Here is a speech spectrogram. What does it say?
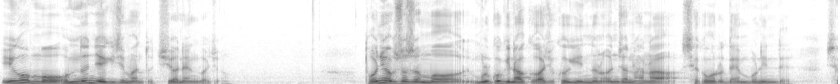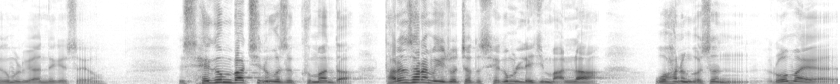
이거 뭐 없는 얘기지만 또 지어낸 거죠. 돈이 없어서 뭐 물고기 낚아가지고 거기 있는 언전 하나 세금으로 낸 분인데 세금을 왜 안 내겠어요? 세금 바치는 것을 금한다. 다른 사람에게조차도 세금을 내지 말라고 하는 것은 로마의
